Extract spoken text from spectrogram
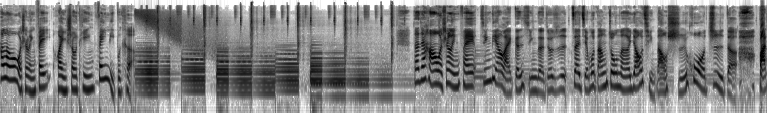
Hello，我是林飞，欢迎收听《非你不可》。大家好，我是林飞。今天要来更新的，就是在节目当中呢，邀请到识货志的版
